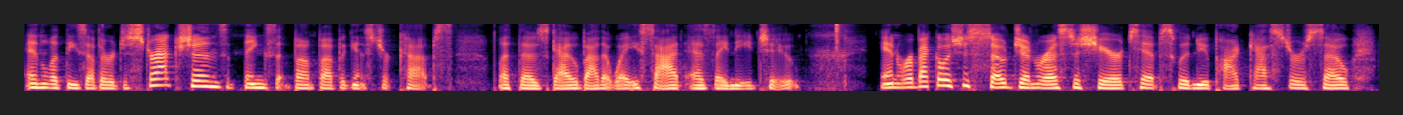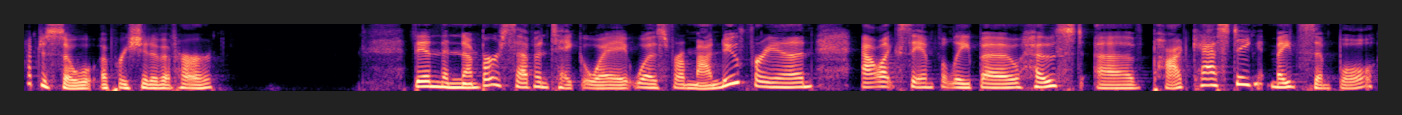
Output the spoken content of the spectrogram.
and let these other distractions and things that bump up against your cups, let those go by the wayside as they need to. And Rebecca was just so generous to share tips with new podcasters. So I'm just so appreciative of her. Then the number seven takeaway was from my new friend, Alex Sanfilippo, host of Podcasting Made Simple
